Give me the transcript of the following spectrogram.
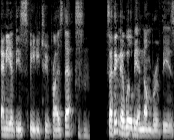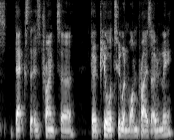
any of these speedy two prize decks. Mm-hmm. So I think there will be a number of these decks that is trying to go pure two and one prize only.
